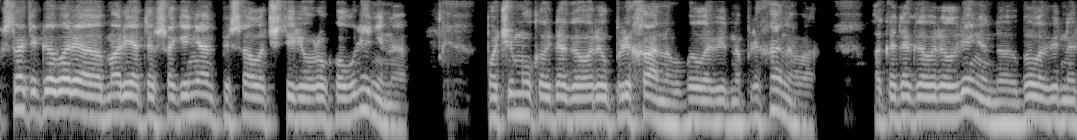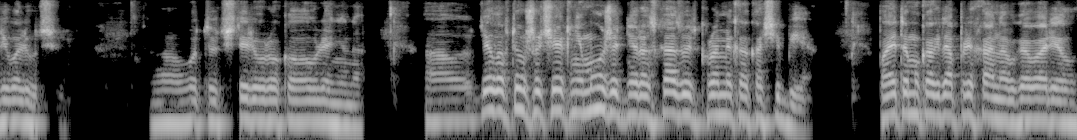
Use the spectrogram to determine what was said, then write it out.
Кстати говоря, Мария Шагинян писала четыре урока у Ленина. Почему, когда говорил Плеханов, было видно Плеханова, а когда говорил Ленин, э, было видно революцию. А, Вот четыре урока у Ленина. А, Дело в том, что человек не может не рассказывать, кроме как о себе. Поэтому, когда Плеханов говорил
